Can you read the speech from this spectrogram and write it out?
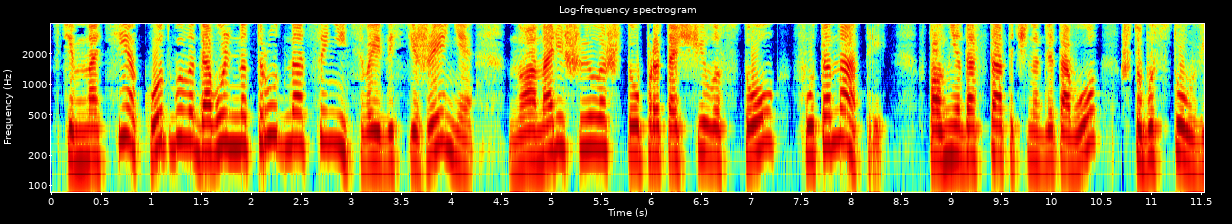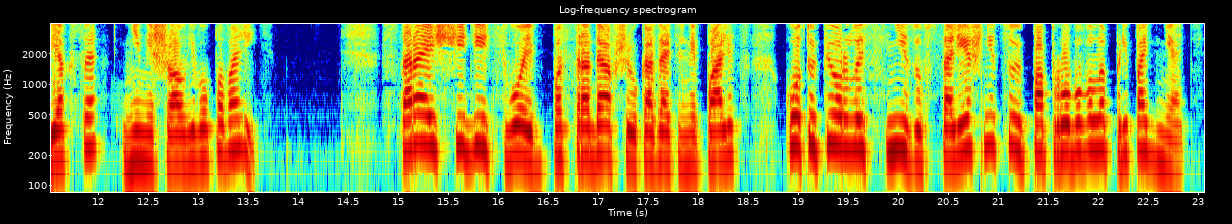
В темноте кот было довольно трудно оценить свои достижения, но она решила, что протащила стол фута на три, вполне достаточно для того, чтобы стул Векса не мешал его повалить. Стараясь щадить свой пострадавший указательный палец, кот уперлась снизу в столешницу и попробовала приподнять.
